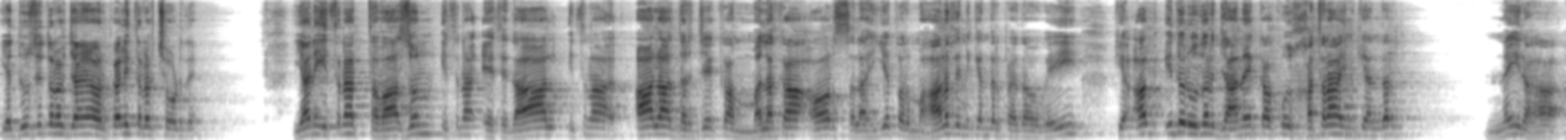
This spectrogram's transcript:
یا دوسری طرف جائیں اور پہلی طرف چھوڑ دیں۔ یعنی اتنا توازن، اتنا اعتدال، اتنا اعلیٰ درجے کا ملکہ اور صلاحیت اور مہارت ان کے اندر پیدا ہو گئی کہ اب ادھر ادھر جانے کا کوئی خطرہ ان کے اندر نہیں رہا۔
